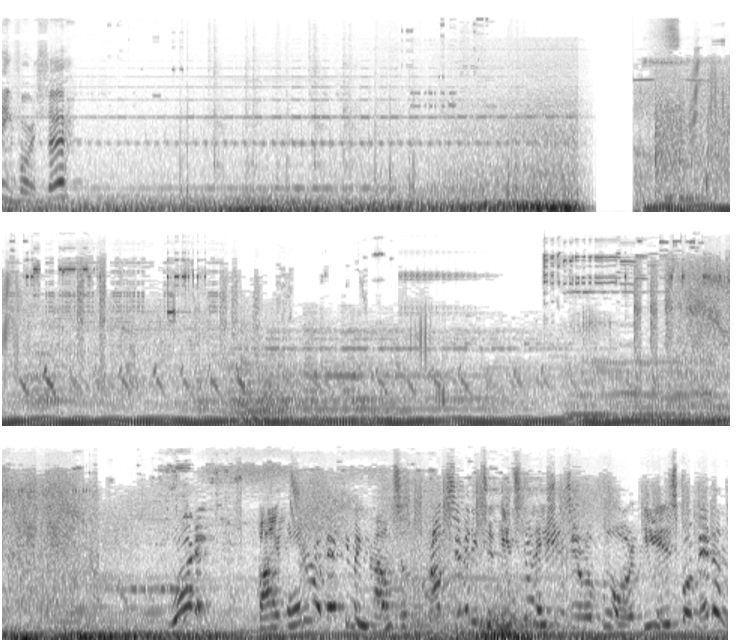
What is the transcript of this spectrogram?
Waiting for us, sir. Warning! By order of Ecumene Council, proximity to Installation 04 is forbidden.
